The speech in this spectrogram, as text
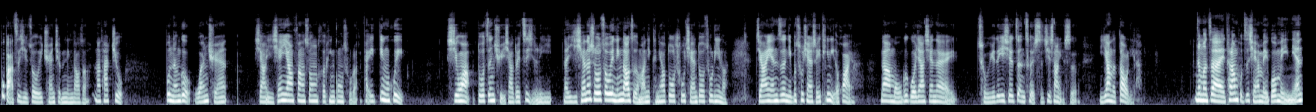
不把自己作为全球的领导者，那他就不能够完全像以前一样放松、和平共处了。他一定会希望多争取一下对自己的利益。那以前的时候，作为领导者嘛，你肯定要多出钱、多出力了。简而言之，你不出钱，谁听你的话呀？那某个国家现在处于的一些政策，实际上也是一样的道理了。那么，在特朗普之前，美国每年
